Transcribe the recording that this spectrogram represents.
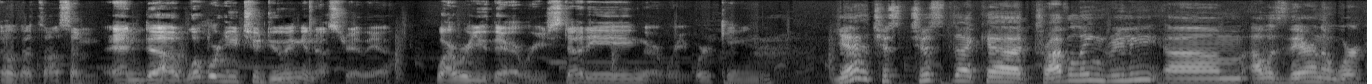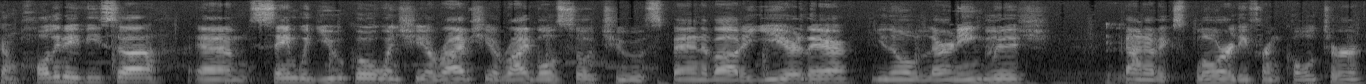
Oh, that's awesome. And uh, what were you two doing in Australia? Why were you there? Were you studying or were you working? Yeah, just just like uh, traveling really. Um, I was there on a work on holiday visa. Um, same with Yuko when she arrived. She arrived also to spend about a year there. You know, learn English, Mhm. kind of explore a different culture.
